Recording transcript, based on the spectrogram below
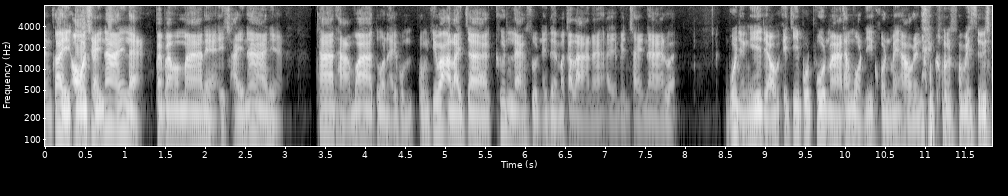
อก็ไอ้ออไชน่านี่แหละ ไปไปมาๆเนี่ยไอ้ไชน่าเนี่ย ถ้าถามว่าตัวไหนผมผมคิดว่าอะไรจะขึ้นแรงสุดในเดือนมกรานะ อาจจะเป็นไชน่าด้วย พูดอย่างนี้เดี๋ยวไอ้ที่พูดพูดมาทั้งหมดนี่คนไม่เอาเลยนะคนเขาไปซื้อไช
